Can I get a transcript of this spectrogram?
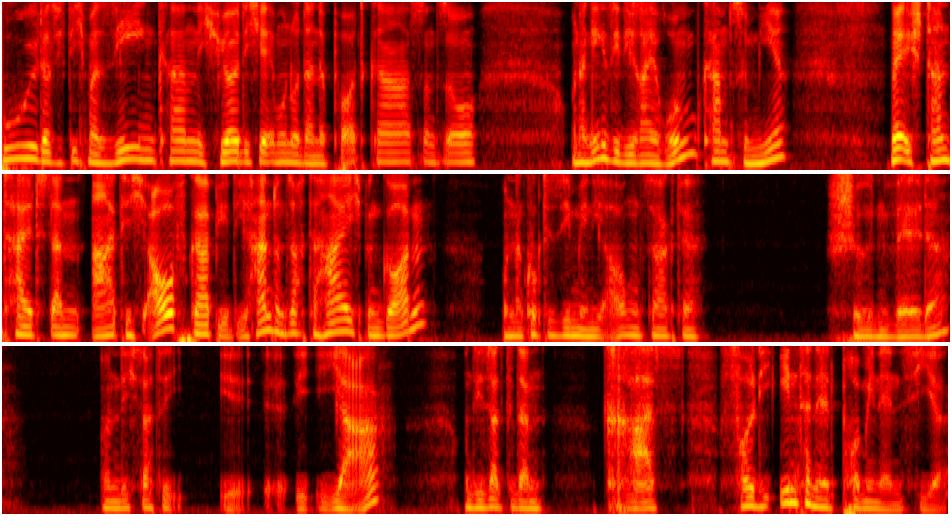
cool, dass ich dich mal sehen kann. Ich höre dich ja immer nur deine Podcasts und so. Und dann ging sie die Reihe rum, kam zu mir. Na, ich stand halt dann artig auf, gab ihr die Hand und sagte, hi, ich bin Gordon. Und dann guckte sie mir in die Augen und sagte, Schönwälder? Und ich sagte, ja. Und sie sagte dann, krass, voll die Internetprominenz hier.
